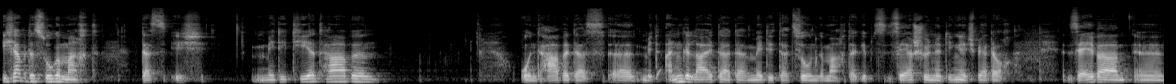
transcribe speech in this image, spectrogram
Ich habe das so gemacht, dass ich meditiert habe und habe das äh, mit angeleiteter Meditation gemacht. Da gibt es sehr schöne Dinge. Ich werde auch selber äh,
